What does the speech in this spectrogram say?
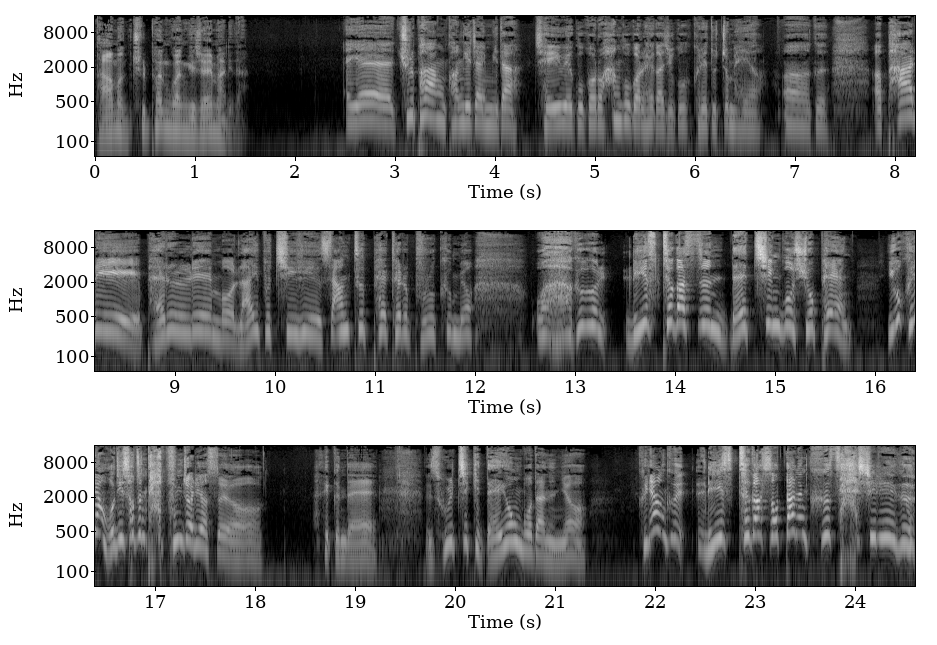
다음은 출판 관계자의 말이다. 예, 출판 관계자입니다. 제2외국어로 한국어를 해가지고 그래도 좀 해요. 어, 그 어, 파리, 베를린, 뭐 라이프치히, 상트페테르부르크 뭐 와, 그걸 리스트가 쓴 내 친구 쇼팽. 이거 그냥 어디서든 다 품절이었어요. 근데 솔직히 내용보다는요. 그냥 그 리스트가 썼다는 그 사실이 그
